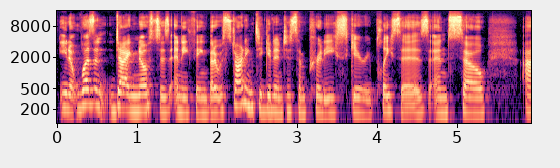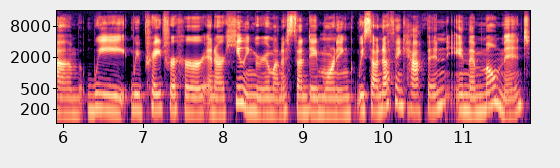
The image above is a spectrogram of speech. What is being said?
you know, wasn't diagnosed as anything, but it was starting to get into some pretty scary places. And so um, we we prayed for her in our healing room on a Sunday morning. We saw nothing happen in the moment,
